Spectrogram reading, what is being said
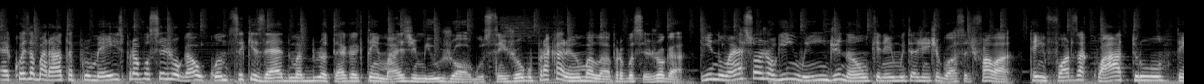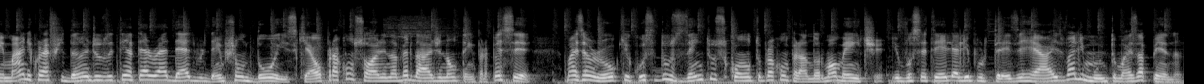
é coisa barata pro mês para você jogar o quanto você quiser de uma biblioteca que tem mais de mil jogos. Tem jogo pra caramba lá para você jogar. E não é só joguinho indie, não, que nem muita gente gosta de falar. Tem Forza 4, tem Minecraft Dungeons e tem até Red Dead Redemption 2, que é o pra console, na verdade, não tem para PC mas é um jogo que custa 200 conto para comprar normalmente, e você ter ele ali por 13 reais vale muito mais a pena.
